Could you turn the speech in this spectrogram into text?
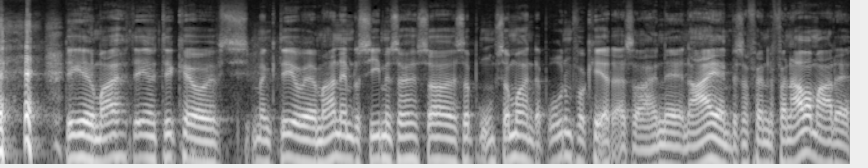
det er jo meget, det, det kan jo, man, det er jo være meget nemt at sige, men så, så, så, brug, så må han da bruge dem forkert. Altså, han, øh, nej, han- så Van Avermaet øh,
